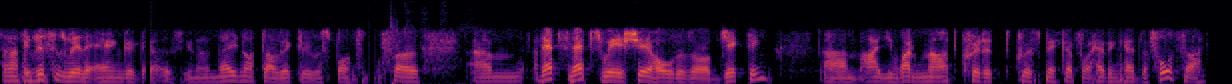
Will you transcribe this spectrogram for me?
And I think this is where the anger goes. You know, they're not directly responsible. So um, that's that's where shareholders are objecting. Um, I, one might credit Koos Bekker for having had the foresight,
